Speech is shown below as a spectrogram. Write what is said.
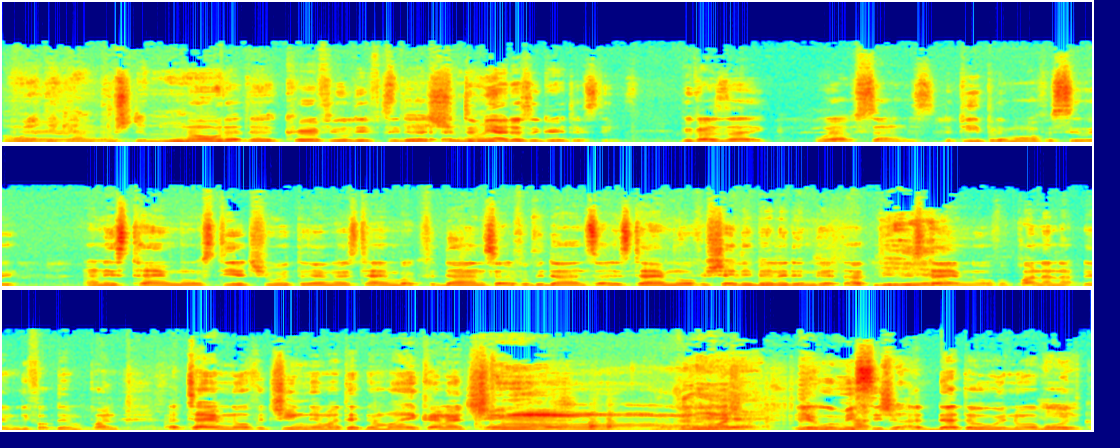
or that they can uh, push them more. Now that the curfew lifted, like, sure. to me, that's the greatest thing. Because, like, we have songs, the people to see we. And it's time now, stage show time, it's time back for dancehall, for the dancehall, it's time now for Shelly Belly them get active, it's time now for pan and knock them, lift up them pan, a time now for ching them, I take the mic and I ching. Yeah. Yeah, we miss it. And uh, that's how we know Yeah, about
